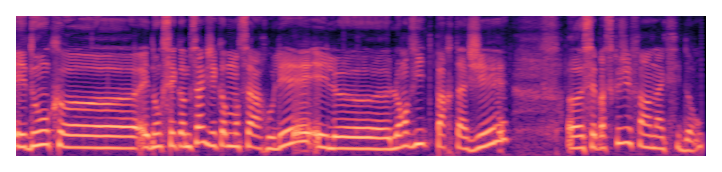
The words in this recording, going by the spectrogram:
Et donc, euh, et donc c'est comme ça que j'ai commencé à rouler. Et le- l'envie de partager, euh, c'est parce que j'ai fait un accident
